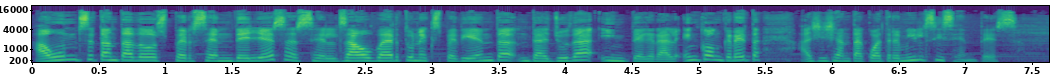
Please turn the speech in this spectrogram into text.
A un 72% d'elles se'ls ha obert un expedient d'ajuda integral, en concret a 64.600.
